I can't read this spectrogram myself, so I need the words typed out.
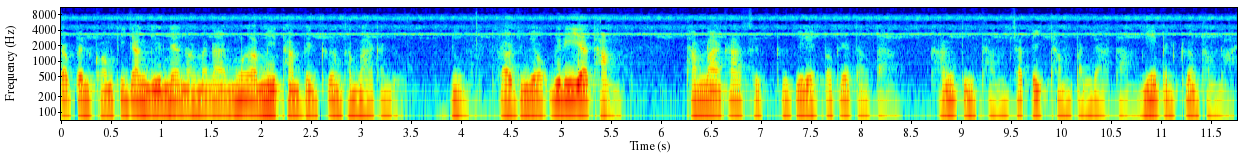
ก็เป็นของที่ยั่งยืนแน่นอนไม่ได้ เมื่อมีธรรมเป็นเครื่องทำลายกันอยู่นี่เราจึงเรียกวิริยะธรรม ทำลายข้าศึกคือกิเลสประเภทต่างๆ ขันติธรรม สติธรรม ปัญญาธรรม นี่เป็นเครื่องทำลาย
